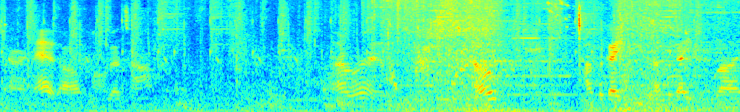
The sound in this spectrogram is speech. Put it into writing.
turn that off all the time. Alright. Oh! I forgot you, I forgot you buy.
